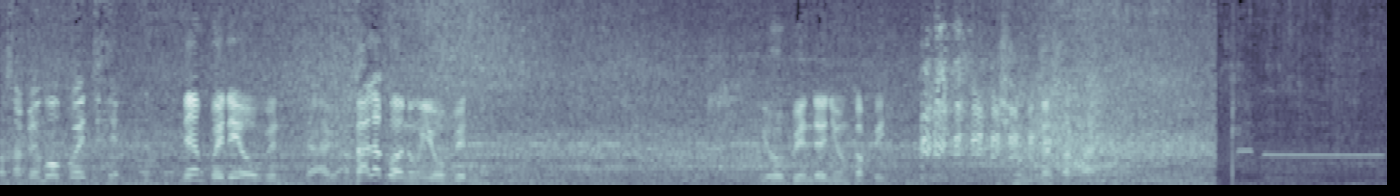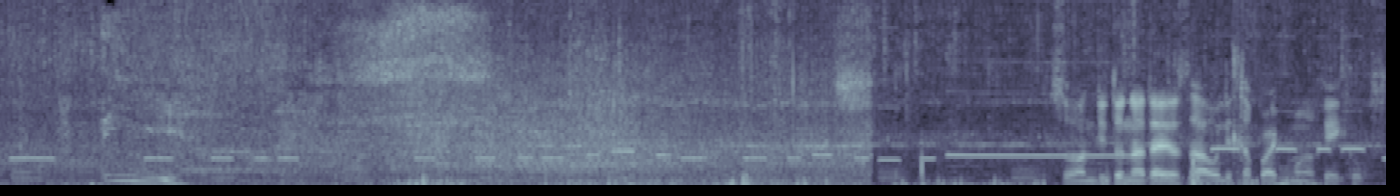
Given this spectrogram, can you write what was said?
O sabi mo, pwede. Hindi yan pwede i-oven. Akala ko anong i-oven mo. I-oven din yung kape. yung nasa So andito na tayo sa ulit sa park mga K-Cooks.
